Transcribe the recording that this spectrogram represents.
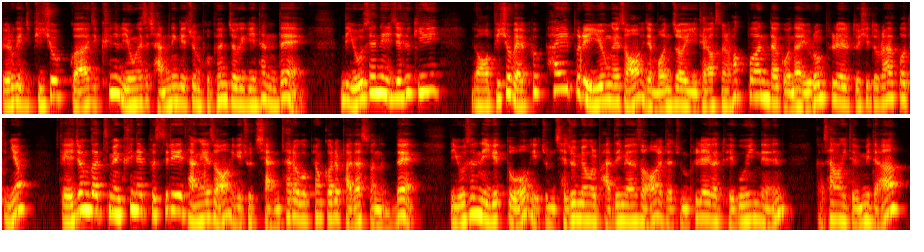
이렇게 이제 비숍과 이제 퀸을 이용해서 잡는 게 좀 보편적이긴 한데 근데 요새는 이제 흑이 어, 비숍 F5를 이용해서 이제 먼저 이 대각선을 확보한다거나 이런 플레이를 또 시도를 하거든요. 그러니까 예전 같으면 퀸 F3 당해서 이게 좋지 않다라고 평가를 받았었는데 요새는 이게 또 좀 재조명을 받으면서 일단 좀 플레이가 되고 있는 그러니까 상황이 됩니다.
